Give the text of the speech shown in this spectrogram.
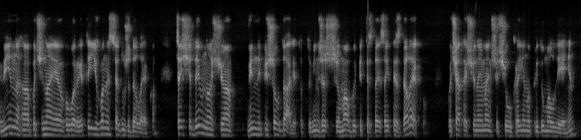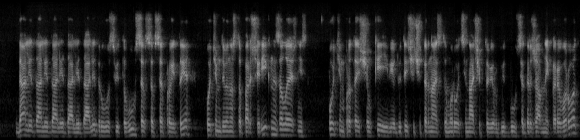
він е, починає говорити, його несе дуже далеко. Це ще дивно, що він не пішов далі. Тобто він же ж мав би піти зайти здалеку, почати щонайменше, що Україну придумав Ленін. Далі, далі, далі, далі, далі, Другу світову, все, все, все пройти. Потім 91-й рік незалежність. Потім про те, що в Києві у 2014 році, начебто, відбувся державний переворот,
